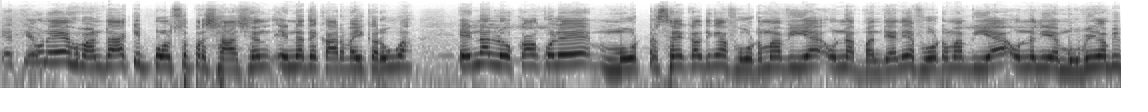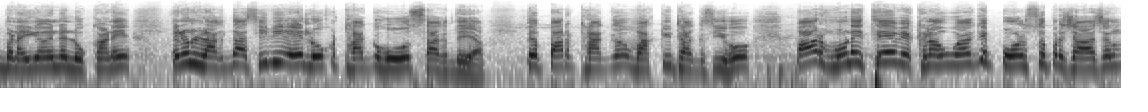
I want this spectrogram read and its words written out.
ਇੱਥੇ ਹੁਣ ਇਹ ਬਣਦਾ ਕਿ ਪੁਲਿਸ ਪ੍ਰਸ਼ਾਸਨ ਇਹਨਾਂ ਤੇ ਕਾਰਵਾਈ ਕਰੂਗਾ। ਇਹਨਾਂ ਲੋਕਾਂ ਕੋਲੇ ਮੋਟਰਸਾਈਕਲ ਦੀਆਂ ਫੋਟੋਆਂ ਵੀ ਆ ਉਹਨਾਂ ਬੰਦਿਆਂ ਦੀਆਂ ਫੋਟੋਆਂ ਵੀ ਆ ਉਹਨਾਂ ਦੀਆਂ ਮੂਵੀਆਂ ਵੀ ਬਣਾਈਆਂ ਇਹਨਾਂ ਲੋਕਾਂ ਨੇ। ਇਹਨਾਂ ਨੂੰ ਲੱਗਦਾ ਸੀ ਵੀ ਇਹ ਲੋਕ ਠੱਗ ਹੋ ਸਕਦੇ ਆ। ਤੇ ਪਰ ਠੱਗ ਵਾਕਈ ਠੱਗ ਸੀ ਉਹ। ਪਰ ਹੁਣ ਇੱਥੇ ਇਹ ਵੇਖਣਾ ਹੋਊਗਾ ਕਿ ਪੁਲਿਸ ਪ੍ਰਸ਼ਾਸਨ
